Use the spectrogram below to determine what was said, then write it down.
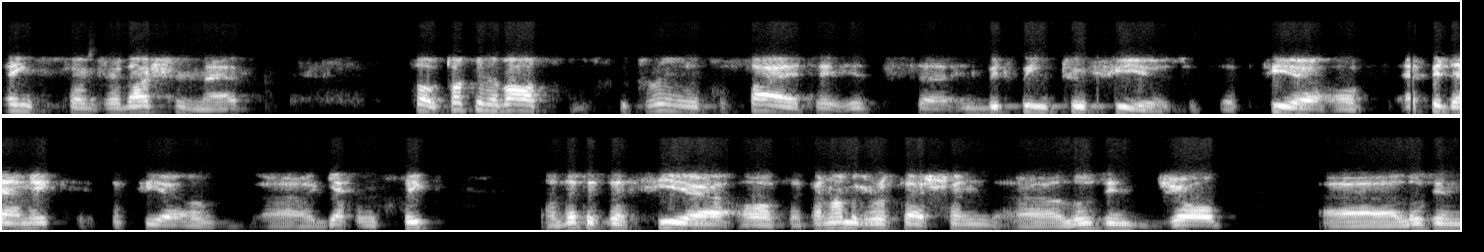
Thanks for introduction, Matt. So talking about Ukrainian society, it's uh, in between two fears. It's a fear of epidemic, it's a fear of uh, getting sick, and that is a fear of economic recession, uh, losing job, uh, losing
